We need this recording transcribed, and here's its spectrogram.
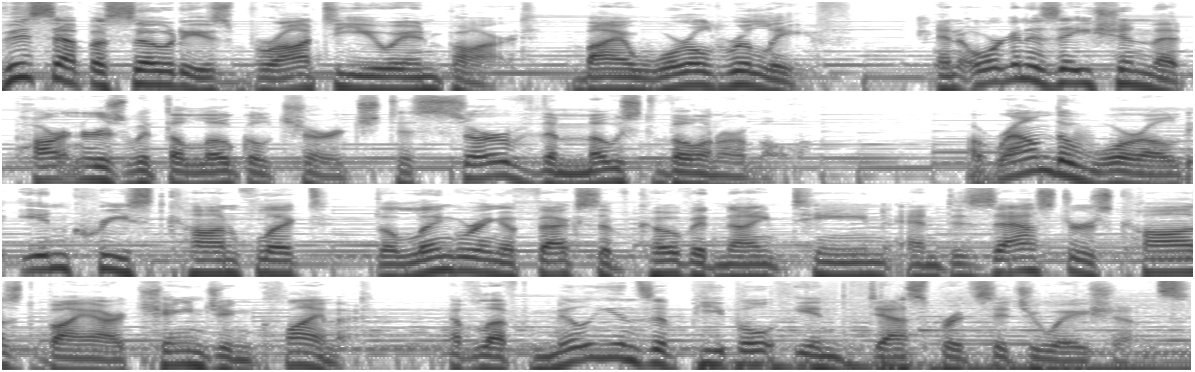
This episode is brought to you in part by World Relief, an organization that partners with the local church to serve the most vulnerable. Around the world, increased conflict, the lingering effects of COVID 19, and disasters caused by our changing climate have left millions of people in desperate situations.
